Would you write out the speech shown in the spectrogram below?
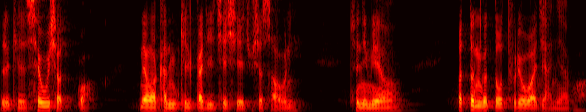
이렇게 세우셨고 명확한 길까지 제시해 주셨사오니 주님이여 어떤 것도 두려워하지 아니하고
